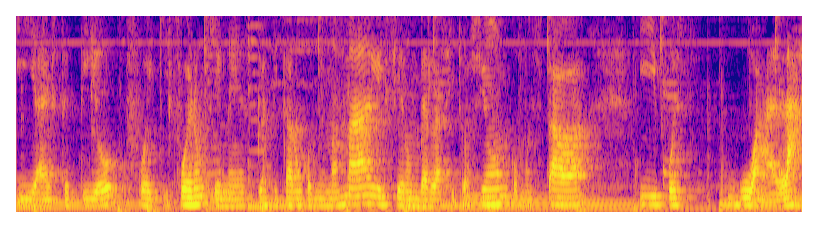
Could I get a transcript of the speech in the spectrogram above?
y a este tío fue, fueron quienes platicaron con mi mamá, le hicieron ver la situación, cómo estaba y pues voilà,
